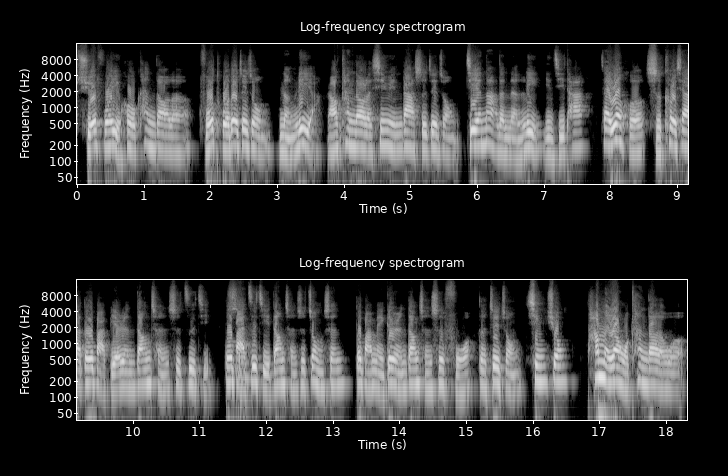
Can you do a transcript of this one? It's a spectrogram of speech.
学佛以后看到了佛陀的这种能力啊，然后看到了星云大师这种接纳的能力，以及他在任何时刻下都把别人当成是自己，都把自己当成是众生，都把每个人当成是佛的这种心胸。他们让我看到了我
